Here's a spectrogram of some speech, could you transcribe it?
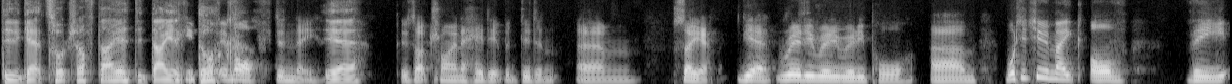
did he get a touch off Dier? Did Dier he duck? Him off, didn't he? Yeah. He was like trying to head it but didn't. Um, so yeah, yeah, really, really, really poor. Um, what did you make of the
